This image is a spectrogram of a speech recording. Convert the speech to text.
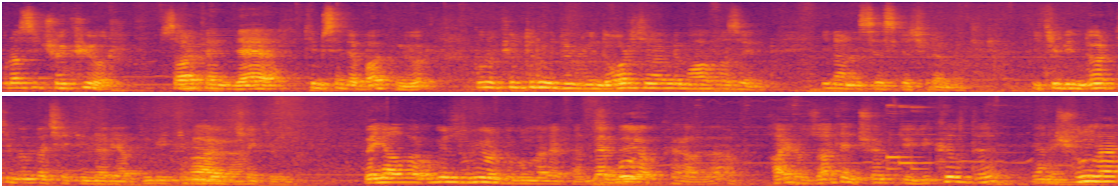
burası çöküyor. Zaten değer, kimse de bakmıyor. Bunu kültür müdürlüğünde orijinalini muhafaza edin. İnanın ses geçiremedik. 2004 yılında çekimler yaptım, 2004 Vay be. çekimi. Ve yalvar, o gün duruyordu bunlar efendim. Ve Şimdi bu- yok herhalde? Hayır o zaten çöktü, yıkıldı. Yani şunlar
